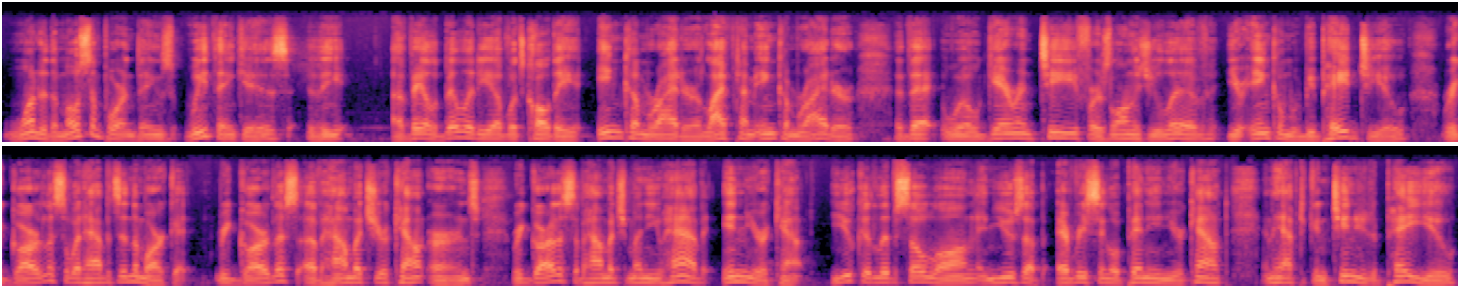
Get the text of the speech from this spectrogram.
one of the most important things we think is the availability of what's called a income rider, a lifetime income rider that will guarantee for as long as you live, your income will be paid to you, regardless of what happens in the market, regardless of how much your account earns, regardless of how much money you have in your account. You could live so long and use up every single penny in your account, and they have to continue to pay you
